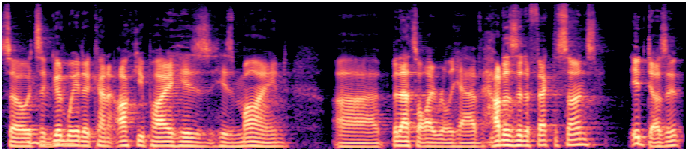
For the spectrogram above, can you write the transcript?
So it's a good way to kind of occupy his his mind. Uh, but that's all I really have. How does it affect the Suns? It doesn't.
